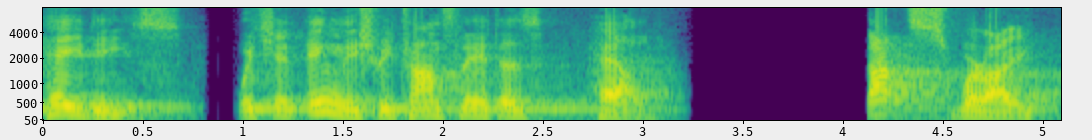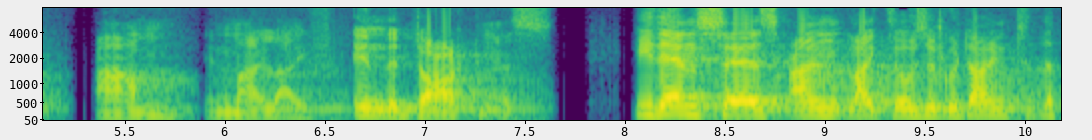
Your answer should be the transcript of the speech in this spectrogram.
Hades, which in English we translate as hell. That's where I am in my life, in the darkness. He then says, I'm like those who go down to the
